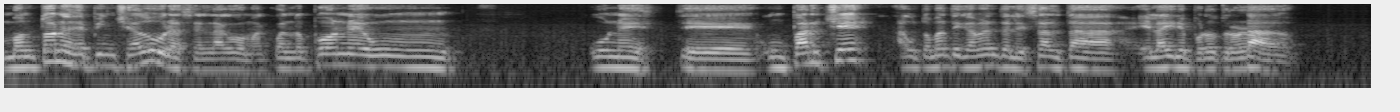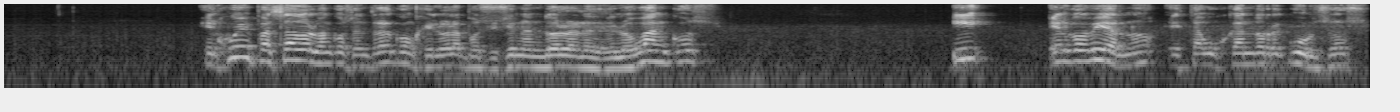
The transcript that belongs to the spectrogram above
montones de pinchaduras en la goma. Cuando pone un, un, este, un parche, automáticamente le salta el aire por otro lado. El jueves pasado el Banco Central congeló la posición en dólares de los bancos y el gobierno está buscando recursos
